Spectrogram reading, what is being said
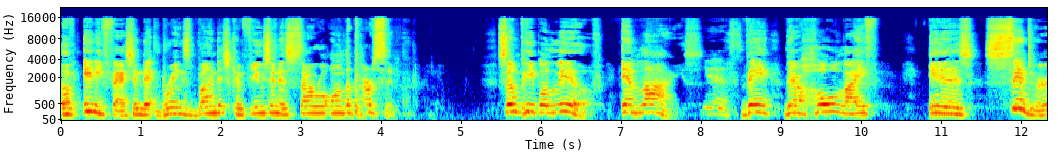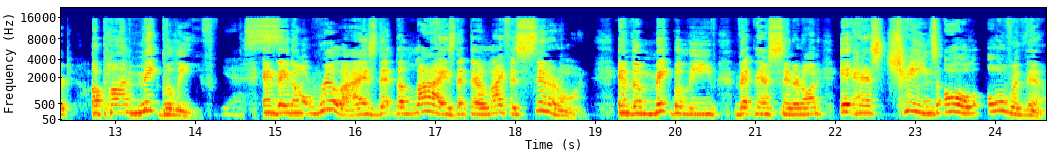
of any fashion that brings bondage, confusion, and sorrow on the person. Some people live in lies. Yes. They their whole life is centered upon make believe. Yes. And they don't realize that the lies that their life is centered on and the make believe that they're centered on, it has chains all over them.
